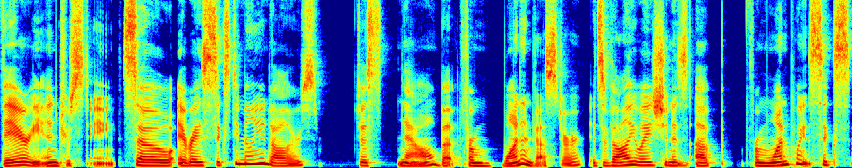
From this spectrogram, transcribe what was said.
very interesting. So it raised $60 million just now, but from one investor. Its valuation is up from 1.6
